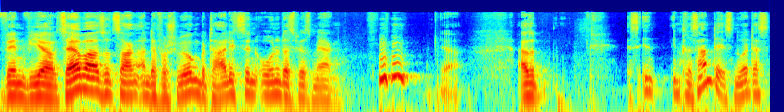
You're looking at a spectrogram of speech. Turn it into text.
wenn wir selber sozusagen an der Verschwörung beteiligt sind, ohne dass wir es merken. ja. Also das Interessante ist nur, dass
